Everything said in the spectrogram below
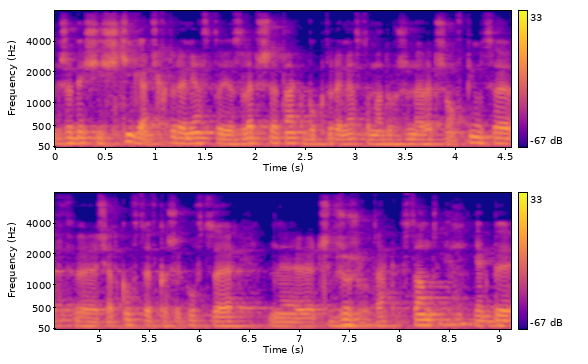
żeby się ścigać, które miasto jest lepsze, tak, bo które miasto ma drużynę lepszą w piłce, w e, siatkówce, w koszykówce e, czy w żużlu, tak. Stąd jakby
